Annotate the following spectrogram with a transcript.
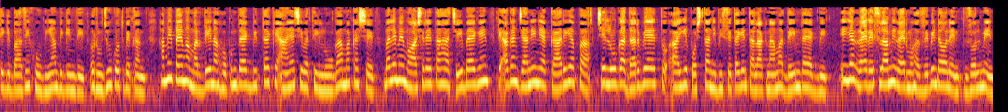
دیگی بازی خوبیاں بگندید اور رجوع کوت بکند ہمیں پیما مردینا حکم دیکھ بیتا کہ آیا چیوتی لوگا مکشید بلے میں معاشرے تہا چی بیگند کہ اگن جانی نیا کاری پا چے لوگا در بیائے تو آئیے پوشتا نبی سے تگن طلاق نامہ دیم دیکھ بیت یہ غیر اسلامی غیر مہذبین ڈولین، ظلمین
